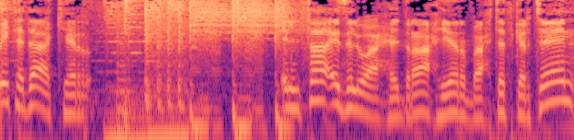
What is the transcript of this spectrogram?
بتذاكر. الفائز الواحد راح يربح تذكرتين.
